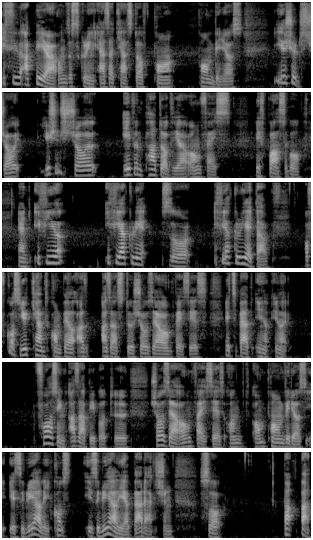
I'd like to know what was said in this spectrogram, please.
if you appear on the screen as a cast of porn porn videos you should show you should show even part of your own face if possible and if you if you are create so if you are creator of course you can't compel others to show their own faces it's bad you know you know forcing other people to show their own faces on, on porn videos is really is really a bad action. So, but but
